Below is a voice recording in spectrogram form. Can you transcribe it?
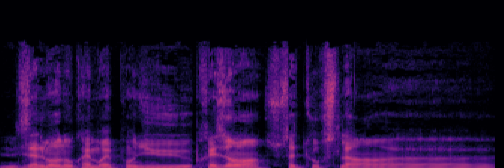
les Allemands ont quand même répondu présent hein, sur cette course-là. hein, euh,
